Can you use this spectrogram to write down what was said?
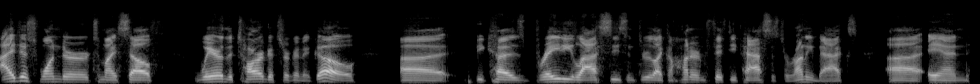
I just wonder to myself where the targets are going to go uh, because Brady last season threw like 150 passes to running backs, uh, and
